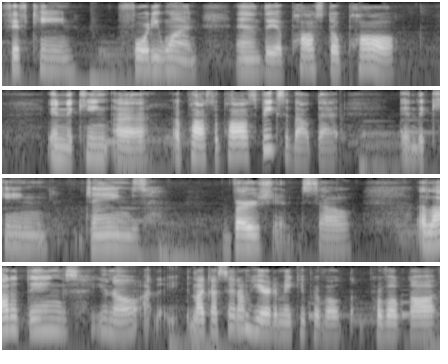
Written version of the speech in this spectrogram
15 41 and the apostle paul in the king uh, apostle paul speaks about that in the king james version. So a lot of things you know like i said i'm here to make you provoke provoke thought.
